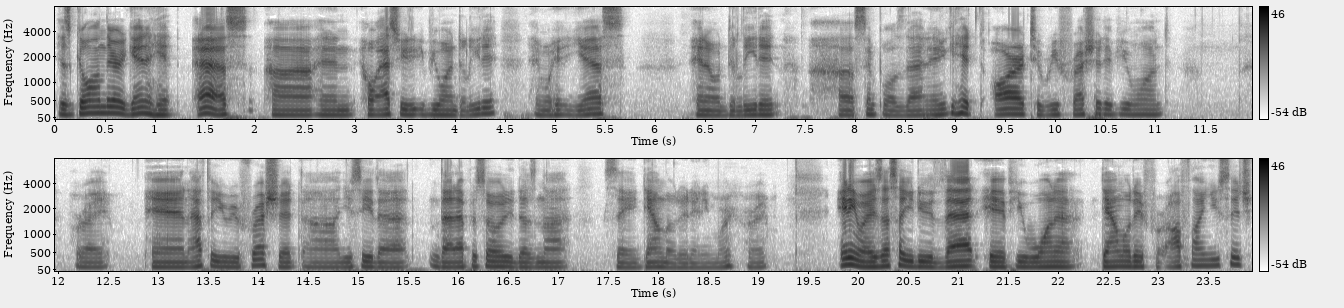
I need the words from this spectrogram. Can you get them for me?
just go on there again and hit S, uh, and it'll ask you if you want to delete it, and we'll hit yes, and it'll delete it. Uh, simple as that. And you can hit R to refresh it if you want, right? And after you refresh it, uh, you see that that episode it does not say downloaded anymore, right? anyways that's how you do that if you want to download it for offline usage.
